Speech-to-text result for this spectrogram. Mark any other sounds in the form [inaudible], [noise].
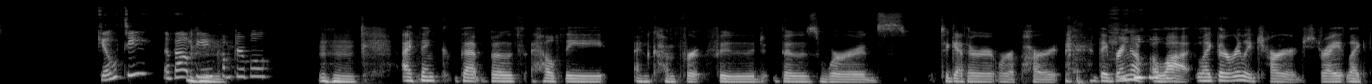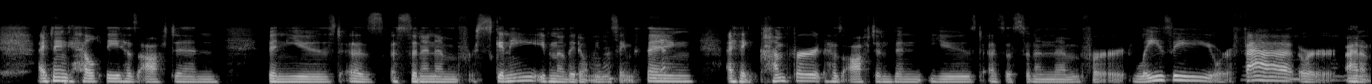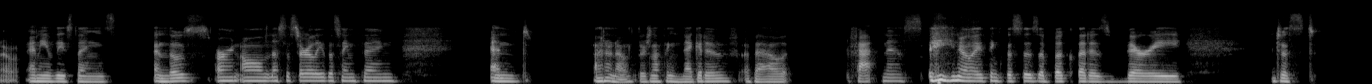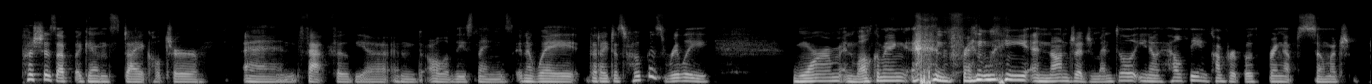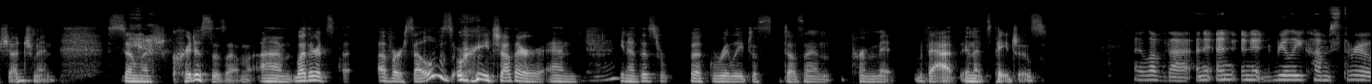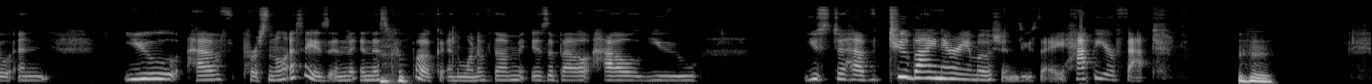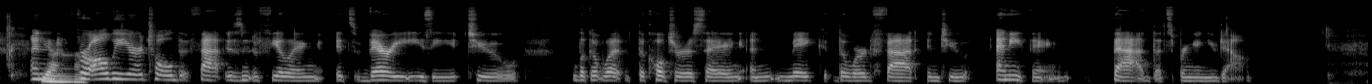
guilty about being mm-hmm. comfortable Mm-hmm. I think that both healthy and comfort food, those words together or apart, [laughs] they bring up a [laughs] lot. Like they're really charged, right? Like I think healthy has often been used as a synonym for skinny, even though they don't mean the mm-hmm. same thing. I think comfort has often been used as a synonym for lazy or fat or I don't know, any of these things. And those aren't all necessarily the same thing. And I don't know, there's nothing negative about fatness. [laughs] you know, I think this is a book that is very just pushes up against diet culture and fat phobia and all of these things in a way that I just hope is really warm and welcoming [laughs] and friendly and non-judgmental you know healthy and comfort both bring up so much judgment so much criticism um, whether it's of ourselves [laughs] or each other and mm-hmm. you know this book really just doesn't permit that in its pages i love that and and and it really comes through and you have personal essays in the, in this [laughs] cookbook and one of them is about how you used to have two binary emotions you say happy or fat mm-hmm. and yeah. for all we are told that fat isn't a feeling it's very easy to look at what the culture is saying and make the word fat into anything bad that's bringing you down.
